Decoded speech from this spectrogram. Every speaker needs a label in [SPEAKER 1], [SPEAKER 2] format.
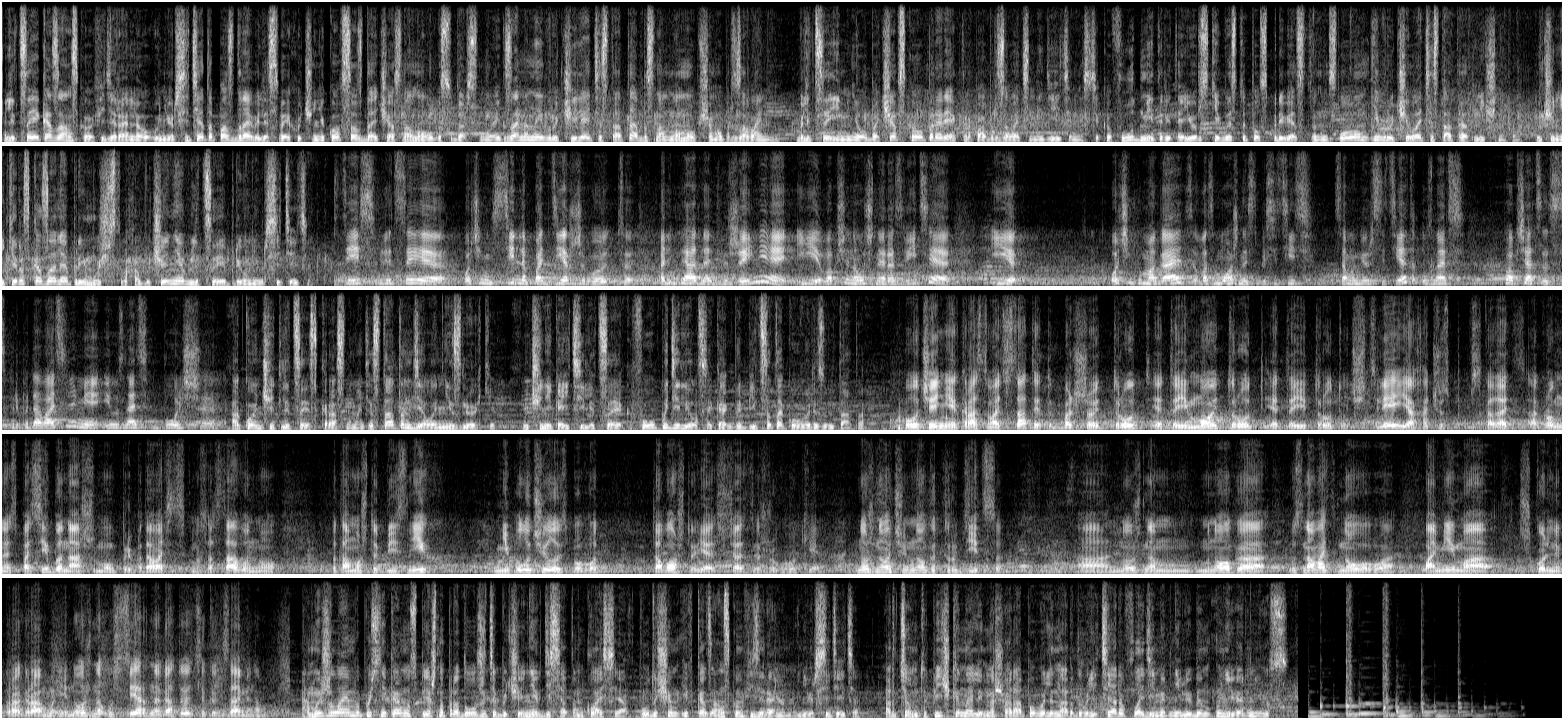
[SPEAKER 1] Лицеи Казанского федерального университета поздравили своих учеников со сдачей основного государственного экзамена и вручили аттестаты об основном общем образовании. В лицее имени Лобачевского проректор по образовательной деятельности КФУ Дмитрий Таюрский выступил с приветственным словом и вручил аттестаты отличникам. Ученики рассказали о преимуществах обучения в лицее при университете.
[SPEAKER 2] Здесь в лицее очень сильно поддерживают олимпиадное движение и вообще научное развитие. И очень помогает возможность посетить сам университет, узнать пообщаться с преподавателями и узнать больше.
[SPEAKER 1] Окончить лицей с красным аттестатом – дело не из легких. Ученик IT-лицея КФУ поделился, как добиться такого результата.
[SPEAKER 3] Получение красного аттестата – это большой труд, это и мой труд, это и труд учителей. Я хочу сказать огромное спасибо нашему преподавательскому составу, ну, потому что без них не получилось бы вот того, что я сейчас держу в руке. Нужно очень много трудиться, а, нужно много узнавать нового, помимо школьной программы, и нужно усердно готовиться к экзаменам.
[SPEAKER 1] А мы желаем выпускникам успешно продолжить обучение в 10 классе, а в будущем и в Казанском федеральном университете. Артем Тупичкин, Алина Шарапова, Ленар Давлетьяров, Владимир Нелюбин, UniverNews.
